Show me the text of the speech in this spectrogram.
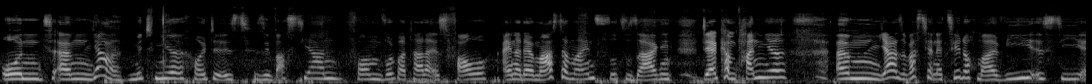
und ähm, ja, mit mir heute ist Sebastian vom Wulpertaler SV, einer der Masterminds sozusagen der Kampagne. Ähm, ja, Sebastian, erzähl doch mal, wie ist die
